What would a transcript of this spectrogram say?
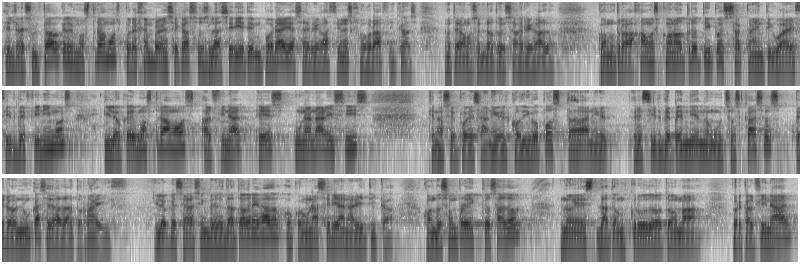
el resultado que les mostramos, por ejemplo, en ese caso es la serie temporal y las agregaciones geográficas, no te damos el dato desagregado. Cuando trabajamos con otro tipo es exactamente igual, es decir, definimos y lo que mostramos al final es un análisis que no se puede ser a nivel código postal, es decir, dependiendo en muchos casos, pero nunca se da dato raíz. Y lo que se da siempre es dato agregado o con una serie analítica. Cuando son proyectos ad hoc, no es dato en crudo, toma, porque al final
